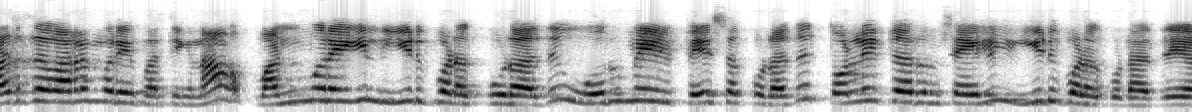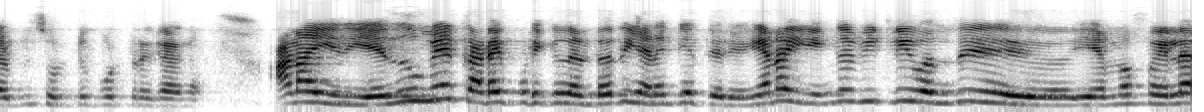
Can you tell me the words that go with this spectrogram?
அடுத்த வரமுறை பாத்தீங்கன்னா வன்முறையில் ஈடுபடக்கூடாது ஒருமையில் பேசக்கூடாது தொல்லை தரும் செயலில் ஈடுபடக்கூடாது அப்படின்னு சொல்லிட்டு போட்டிருக்காங்க. ஆனா இது எதுவுமே கடைபிடிக்கலன்றது எனக்கே தெரியும். ஏன்னா எங்க வீட்லயும் வந்து எம்எஃப்ஐல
